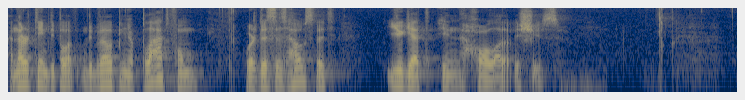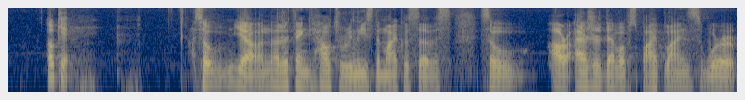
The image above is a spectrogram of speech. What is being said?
another team develop, developing a platform where this is hosted, you get in a whole lot of issues. Okay. So yeah, another thing, how to release the microservice. So our Azure DevOps pipelines were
